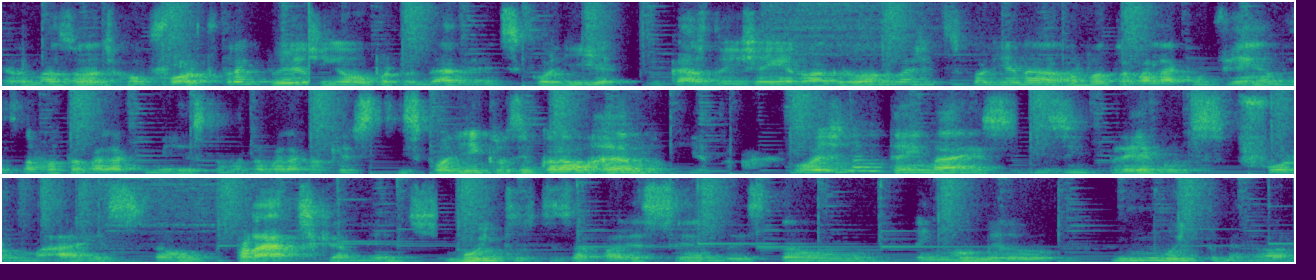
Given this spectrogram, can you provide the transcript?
Era uma zona de conforto tranquilo, tinha oportunidade, a gente escolhia. No caso do engenheiro agrônomo, a gente escolhia, não, não vou trabalhar com vendas, não vou trabalhar com isso, não vou trabalhar com aquilo. Escolhia, inclusive, qual é o ramo que ia trabalhar. Hoje não tem mais. Os empregos formais estão praticamente, muitos desaparecendo, estão em número muito menor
